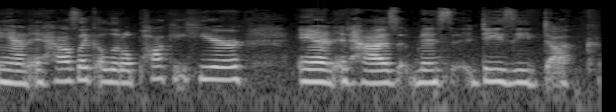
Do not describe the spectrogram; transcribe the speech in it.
and it has like a little pocket here and it has Miss Daisy Duck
